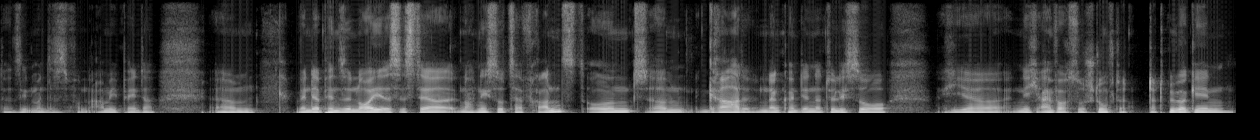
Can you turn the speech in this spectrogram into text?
da sieht man, das ist von Army Painter. Ähm, wenn der Pinsel neu ist, ist der noch nicht so zerfranst und ähm, gerade. Und dann könnt ihr natürlich so hier nicht einfach so stumpf da, da gehen,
